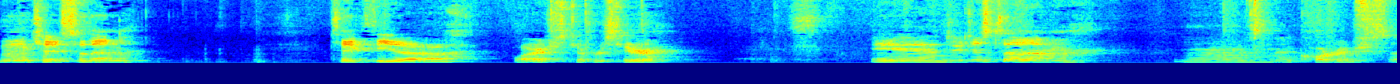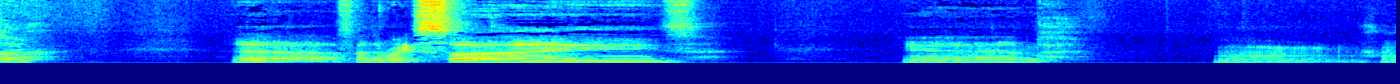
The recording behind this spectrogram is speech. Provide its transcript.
Okay, so then take the uh, wire strippers here and do just um, mm, a quarter inch so. Uh, find the right size and Mm-hmm.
